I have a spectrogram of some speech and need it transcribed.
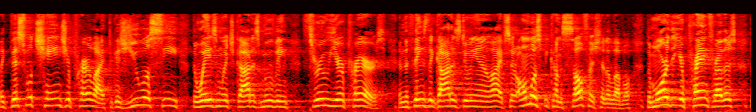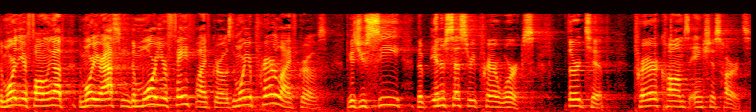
Like, this will change your prayer life because you will see the ways in which God is moving through your prayers and the things that God is doing in your life. So it almost becomes selfish at a level. The more that you're praying for others, the more that you're following up, the more you're asking, the more your faith life grows, the more your prayer life grows because you see the intercessory prayer works. Third tip prayer calms anxious hearts.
